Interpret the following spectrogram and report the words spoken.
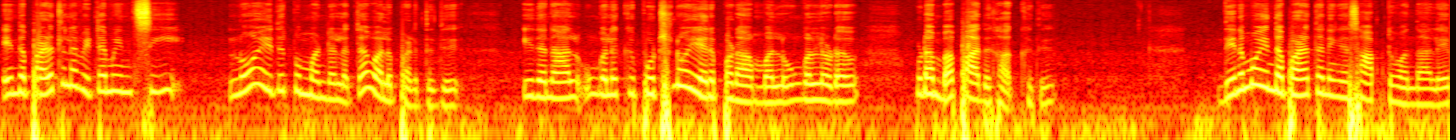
இந்த பழத்தில் விட்டமின் சி நோய் எதிர்ப்பு மண்டலத்தை வலுப்படுத்துது. இதனால் உங்களுக்கு புற்றுநோய் ஏற்படாமல் உங்களோட உடம்பை பாதுகாக்குது. தினமும் இந்த பழத்தை நீங்கள் சாப்பிட்டு வந்தாலே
